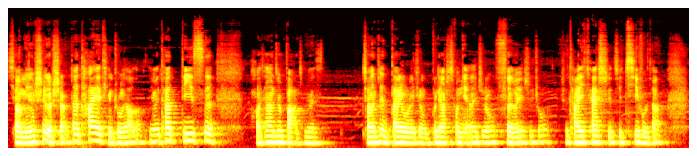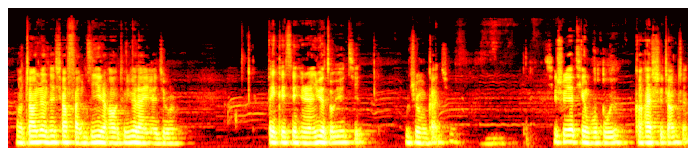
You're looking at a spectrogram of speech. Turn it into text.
小明是个事儿，但他也挺重要的，因为他第一次好像就把这个张震带入了这种不良少年的这种氛围之中，是他一开始就欺负他，然后张震他想反击，然后就越来越就是被跟这些人越走越近，有这种感觉，其实也挺无辜的，刚开始张震。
